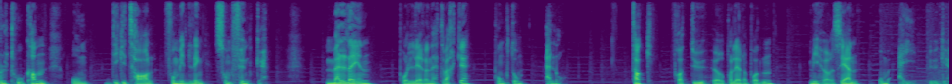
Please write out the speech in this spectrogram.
alt hun kan om digital formidling som funker. Meld deg inn på ledernettverket lederpodden.no. Takk for at du hører på Lederpodden. Vi høres igjen om ei uke.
